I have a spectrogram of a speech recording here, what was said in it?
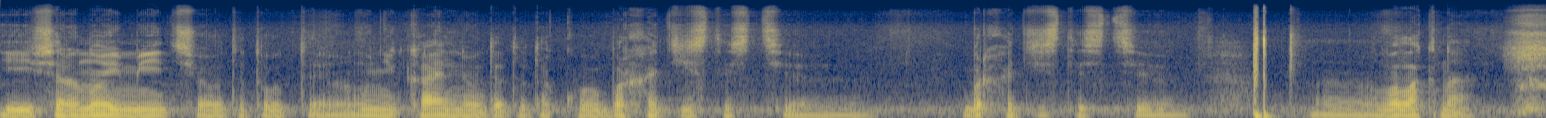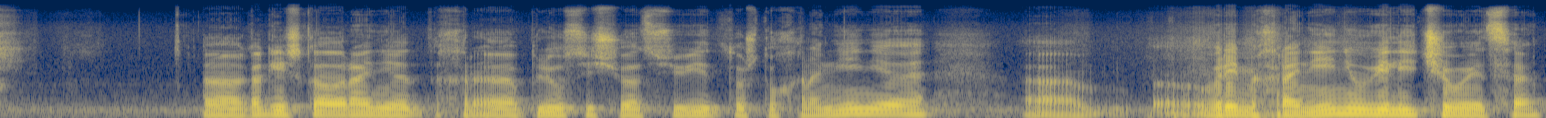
И все равно иметь вот эту вот э, уникальную вот эту такую бархатистость, э, бархатистость э, волокна. Э, как я сказал ранее, плюс еще от сювида то, что хранение, э, время хранения увеличивается.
